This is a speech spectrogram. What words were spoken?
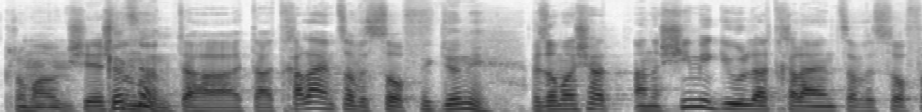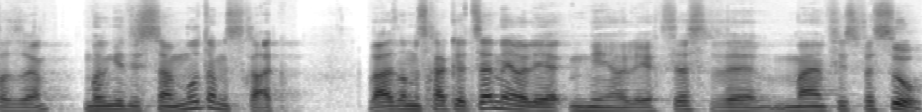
כלומר, כשיש כן, לנו כן. את ההתחלה, אמצע וסוף. הגיוני. וזה אומר שאנשים יגיעו להתחלה, אמצע וסוף הזה, בוא נגיד יסיימו את המשחק, ואז המשחק יוצא מ-early access, ומה הם פספסו?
